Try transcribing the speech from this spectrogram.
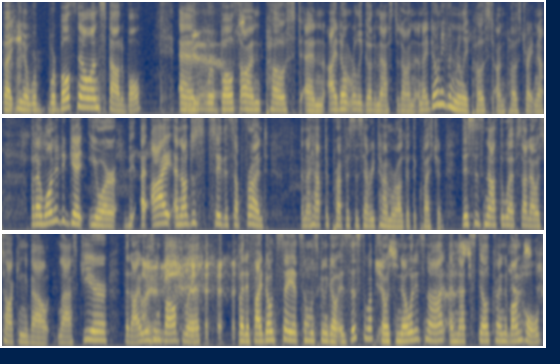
but you know we're we're both now on Spoutable, and we're both on Post, and I don't really go to Mastodon, and I don't even really post on Post right now. But I wanted to get your I and I'll just say this up front. And I have to preface this every time or I'll get the question. This is not the website I was talking about last year that I was I involved with. But if I don't say it, someone's going to go, "Is this the website?" So it's no, it is not, and that's still kind of on hold.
